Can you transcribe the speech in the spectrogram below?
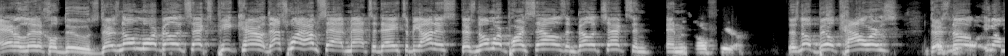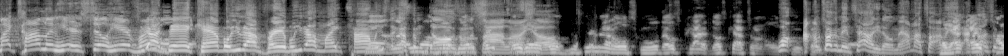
analytical dudes. There's no more Belichick's Pete Carroll. That's why I'm sad, Matt, today, to be honest. There's no more Parcells and Belichick's and, and There's no fear. there's no Bill Cowhers. There's no, you know, Mike Tomlin here is still here. You got Dan Campbell, you got Vrabel, you got Mike Tomlin, you still got some dogs on the those- sideline, those y'all. old- but They're not old school. Those guys, those cats aren't old Well, school. I- I'm talking mentality though, man. I'm not talking. I mean, I, I, I, I, I,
